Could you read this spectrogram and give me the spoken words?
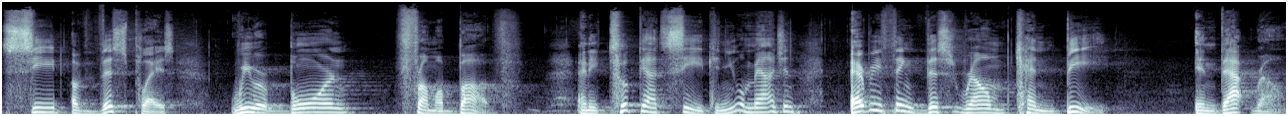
seed of this place. We were born from above. And he took that seed. Can you imagine everything this realm can be? in that realm,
